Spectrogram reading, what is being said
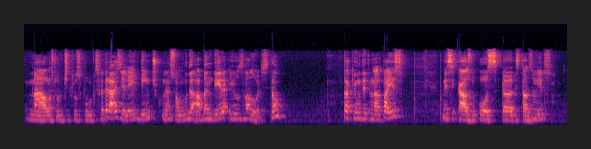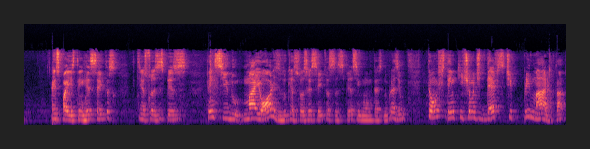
na aula sobre títulos públicos federais, ele é idêntico, né? Só muda a bandeira e os valores. Então, tá aqui um determinado país, Nesse caso, os uh, Estados Unidos. Esse país tem receitas, tem as suas despesas, têm sido maiores do que as suas receitas, essas despesas, assim como acontece no Brasil. Então, a gente tem o que chama de déficit primário, tá?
